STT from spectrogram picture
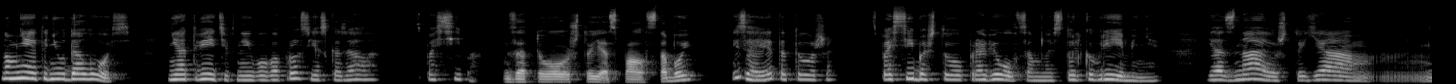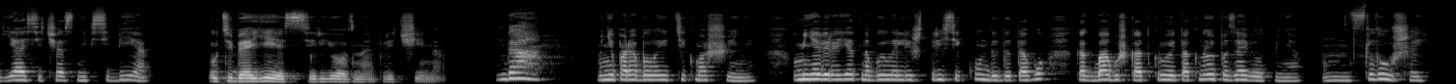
но мне это не удалось. Не ответив на его вопрос, я сказала «спасибо». «За то, что я спал с тобой?» «И за это тоже. Спасибо, что провел со мной столько времени. Я знаю, что я... я сейчас не в себе. У тебя есть серьезная причина. Да, мне пора было идти к машине. У меня, вероятно, было лишь три секунды до того, как бабушка откроет окно и позовет меня. «Слушай».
